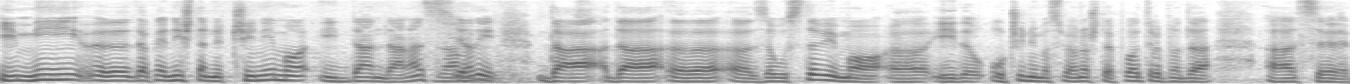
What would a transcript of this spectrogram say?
i mi dakle ništa ne činimo i dan danas da, jeli, da, da uh, zaustavimo uh, i da učinimo sve ono što je potrebno da uh, se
